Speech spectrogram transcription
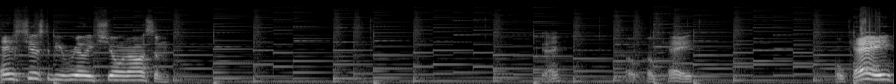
and it's just to be really chill and awesome. Okay. Oh, okay. Okay!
